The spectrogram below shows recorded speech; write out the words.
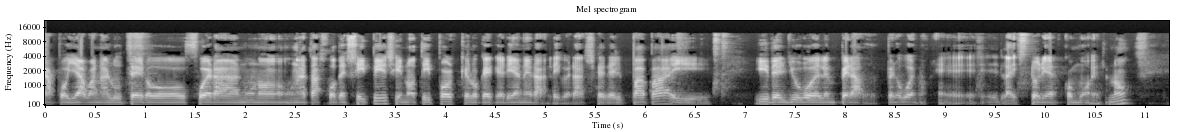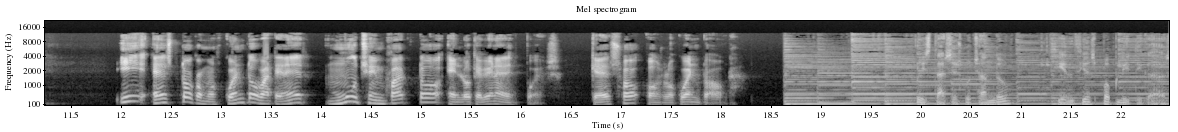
apoyaban a Lutero fueran un atajo de hippies y no tipos que lo que querían era liberarse del Papa y, y del yugo del emperador. Pero bueno, eh, la historia es como es, ¿no? Y esto, como os cuento, va a tener mucho impacto en lo que viene después, que eso os lo cuento ahora. Estás escuchando Ciencias Políticas.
